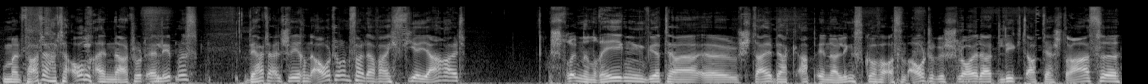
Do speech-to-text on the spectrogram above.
Und mein Vater hatte auch ein Nahtoderlebnis. Der hatte einen schweren Autounfall, da war ich vier Jahre alt strömenden Regen wird er äh, steil bergab in der Linkskurve aus dem Auto geschleudert, liegt auf der Straße,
